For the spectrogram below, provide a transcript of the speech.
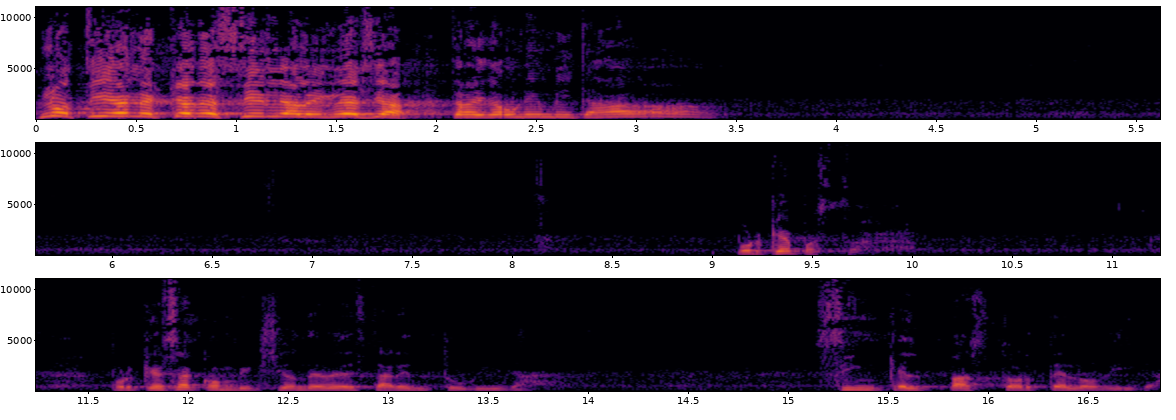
no tiene que decirle a la iglesia, traiga una invitada. ¿Por qué, pastor? Porque esa convicción debe de estar en tu vida, sin que el pastor te lo diga.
